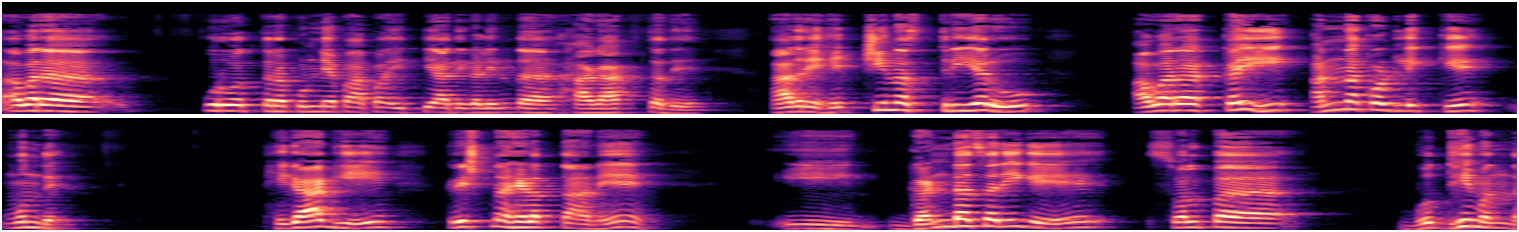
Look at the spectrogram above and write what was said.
ಅವರ ಪೂರ್ವೋತ್ತರ ಪುಣ್ಯ ಪಾಪ ಇತ್ಯಾದಿಗಳಿಂದ ಹಾಗಾಗ್ತದೆ. ಆದರೆ ಹೆಚ್ಚಿನ ಸ್ತ್ರೀಯರು ಅವರ ಕೈ ಅನ್ನ ಕೊಡಲಿಕ್ಕೆ ಮುಂದೆ. ಹೀಗಾಗಿ ಕೃಷ್ಣ ಹೇಳುತ್ತಾನೆ, ಈ ಗಂಡಸರಿಗೆ ಸ್ವಲ್ಪ ಬುದ್ಧಿಮಂದ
